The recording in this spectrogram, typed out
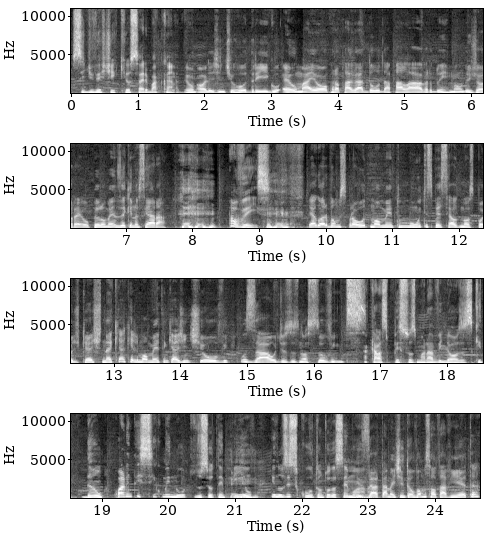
se divertir, que é série bacana, viu? Olha, gente, o Rodrigo é o maior propagador da palavra do irmão do Jorel, pelo menos aqui no Ceará. Talvez. E agora vamos para outro momento muito especial do nosso podcast, né? Que é aquele momento em que a gente ouve os áudios dos nossos ouvintes. aquelas pessoas maravilhosas que dão 45 minutos do seu tempinho e nos escutam toda semana. Exatamente, então vamos soltar a vinheta?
